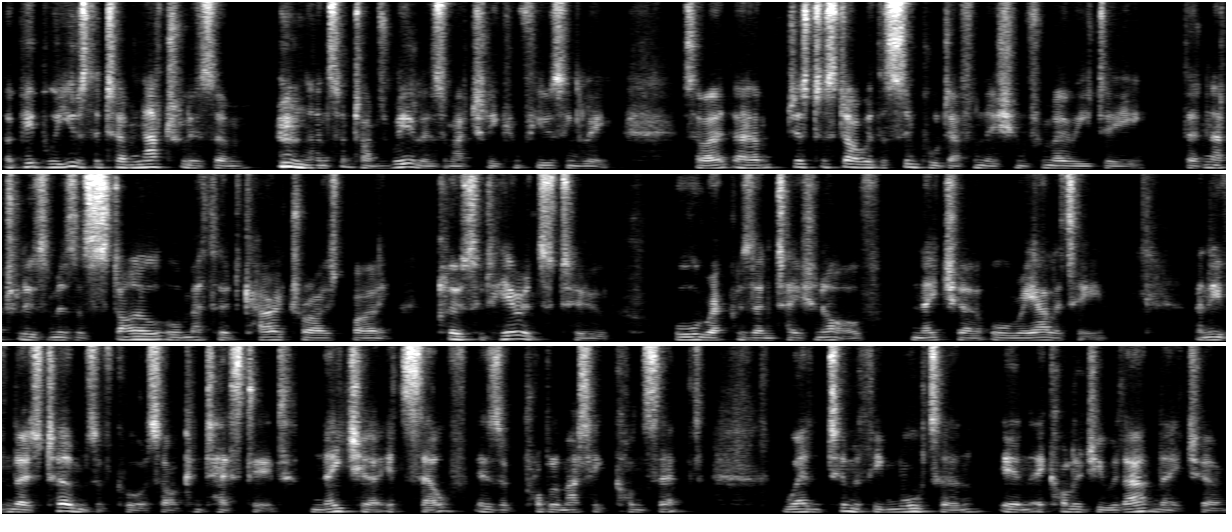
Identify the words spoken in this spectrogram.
But people use the term naturalism and sometimes realism actually confusingly. So I, um, just to start with a simple definition from OED, that naturalism is a style or method characterized by close adherence to or representation of nature or reality. And even those terms, of course, are contested. Nature itself is a problematic concept when Timothy Morton in Ecology Without Nature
